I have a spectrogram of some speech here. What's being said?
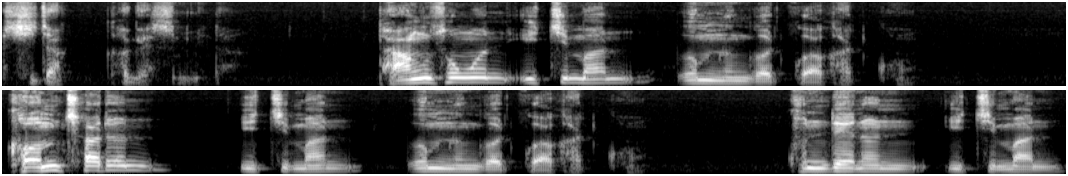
시작하겠습니다. 방송은 있지만 없는 것과 같고 검찰은 있지만 없는 것과 같고 군대는 있지만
